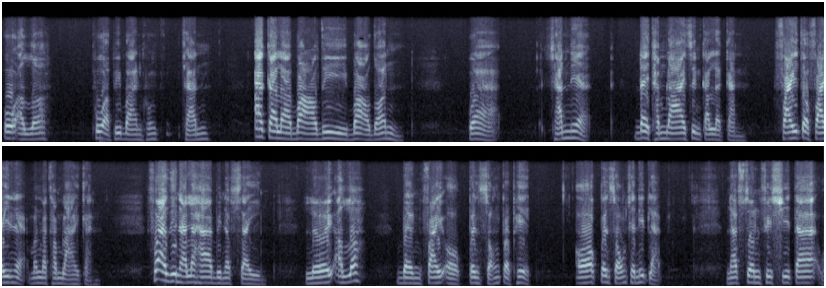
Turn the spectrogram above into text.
โออัลลอฮ์ผู้อภิบาลของฉันอากาลาบาดีบาดอนว่า ฉันเนี่ยได้ทำลายซึ่งกันและกัน ไฟต่อไฟเนี่ยมันมาทำลายกันฟาดินาละฮาบินับไซนเลยอัลลอฮ์แบ่งไฟออกเป็นสองประเภท ออกเป็นสองชนิดแหละ นับซนฟิชิตาว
